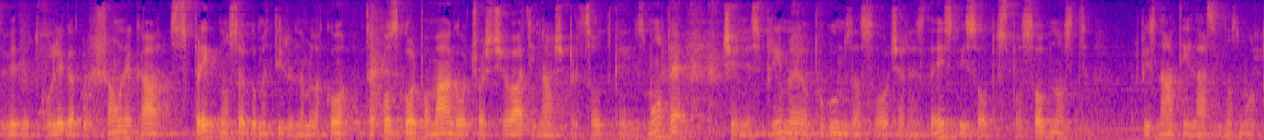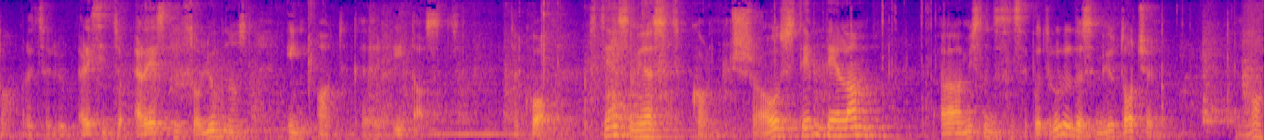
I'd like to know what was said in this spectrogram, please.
seveda od kolega Kršovnika, spretno se argumentira, nam lahko tako zgolj pomaga očvaščevati naše predsotke in zmote, če ne spremljajo pogum za soočene z dejstvi, so sposobnost priznati lastno zmoto, resnico, resnico ljubnost in odkritost. Tako, s tem sem jaz končal s tem delom. Uh, mislim, da sem se potrudil, da sem bil točen. No,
